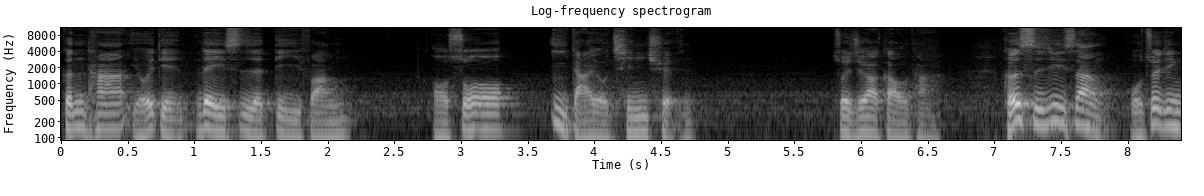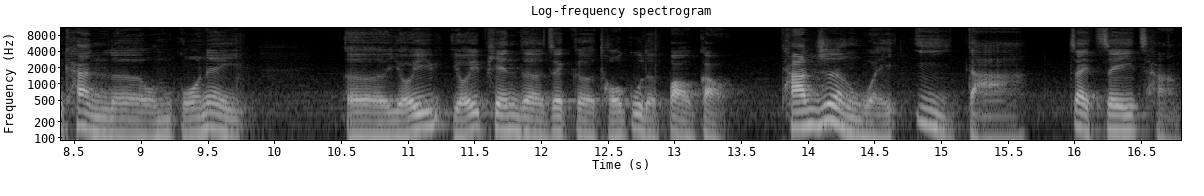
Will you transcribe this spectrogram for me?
跟他有一点类似的地方，哦，说益达有侵权，所以就要告他。可实际上，我最近看了我们国内，呃，有一有一篇的这个投顾的报告，他认为益达在这一场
